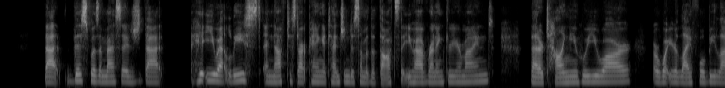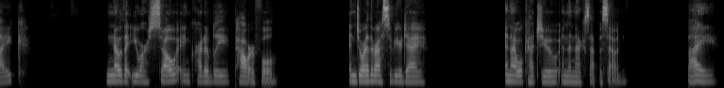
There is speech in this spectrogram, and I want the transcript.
that this was a message that hit you at least enough to start paying attention to some of the thoughts that you have running through your mind that are telling you who you are or what your life will be like. Know that you are so incredibly powerful. Enjoy the rest of your day, and I will catch you in the next episode. Bye.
